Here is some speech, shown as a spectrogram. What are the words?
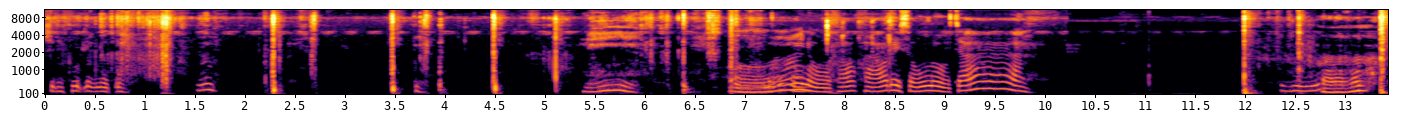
สิได้พูดเลิกๆเลยนี่หน่อไม้หน่อขาวๆได้สองหน่อจ้า อื้อ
